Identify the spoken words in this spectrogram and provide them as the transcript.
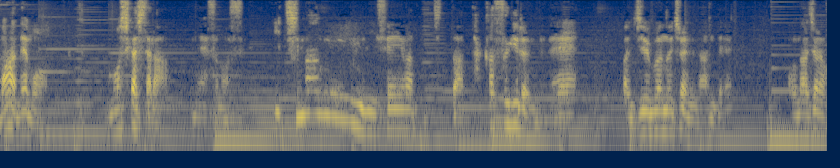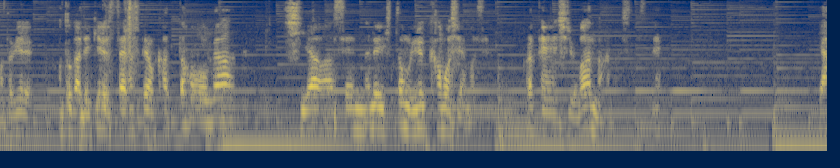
まあでも、もしかしたら、ね、その、1万2000円はちょっと高すぎるんでね、まあ、10分の1の値段で、同じようなことることができるスタイルスペンを買った方が、幸せになれる人もいるかもしれません。これはペンシル1の話ですね。いや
